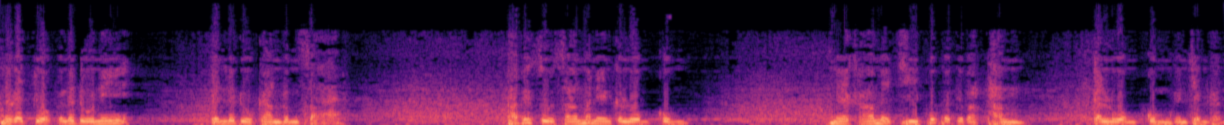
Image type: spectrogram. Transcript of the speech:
แล้วก็จวกฤดูนี้ เป็นฤดูการบรรษาพระภิกษุสามเณรก็รวมกลุ่ม แม่ค้าแม่ชีผู้ปฏิบัติธรรมก็รวมกลุ่มกันเช่นกัน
